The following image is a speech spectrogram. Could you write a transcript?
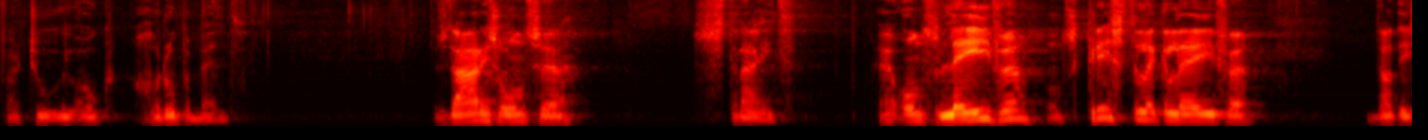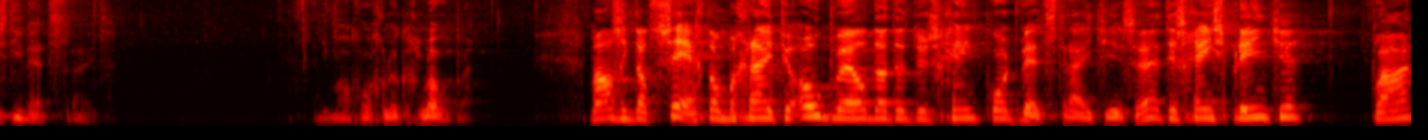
waartoe u ook geroepen bent. Dus daar is onze strijd. ons leven, ons christelijke leven, dat is die wedstrijd. En die mogen we gelukkig lopen. Maar als ik dat zeg, dan begrijp je ook wel dat het dus geen kort wedstrijdje is. Hè? Het is geen sprintje, klaar.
